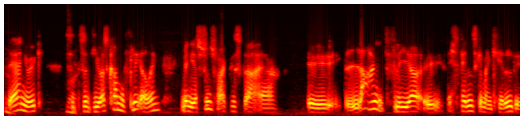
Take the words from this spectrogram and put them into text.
Det er han jo ikke. Så, så de er også kamufleret, ikke? Men jeg synes faktisk, der er øh, langt flere, øh, hvad fanden skal man kalde det?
